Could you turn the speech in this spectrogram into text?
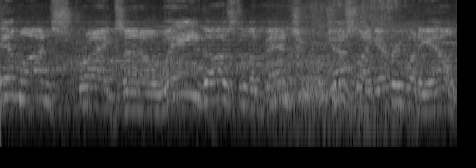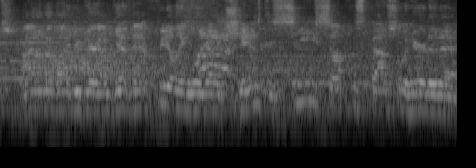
Him on strikes, and away he goes to the bench, just like everybody else. I don't know about you, Gary. I'm getting that feeling we're got a chance to see something special here today.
